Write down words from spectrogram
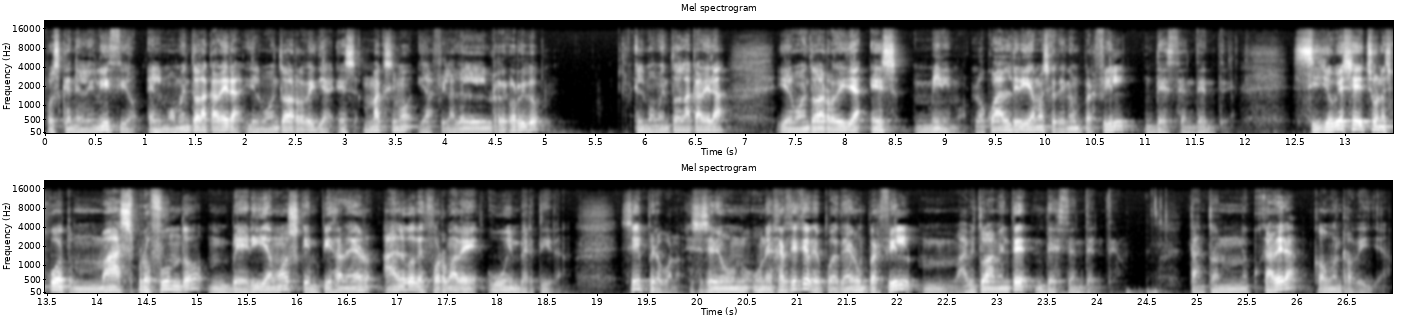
pues que en el inicio el momento de la cadera y el momento de la rodilla es máximo y al final del recorrido el momento de la cadera y el momento de la rodilla es mínimo, lo cual diríamos que tiene un perfil descendente. Si yo hubiese hecho un squat más profundo, veríamos que empieza a tener algo de forma de U invertida. Sí, pero bueno, ese sería un, ejercicio que puede tener un perfil mm, habitualmente descendente, tanto en cadera como en rodilla.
